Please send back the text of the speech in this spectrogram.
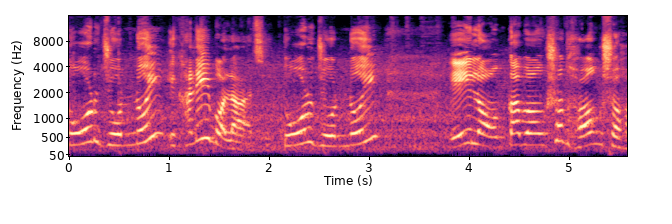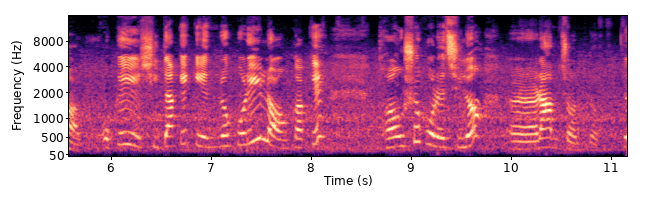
তোর জন্যই এখানেই বলা আছে, তোর জন্যই এই লঙ্কা বংশ ধ্বংস হবে। ওকে সীতাকে কেন্দ্র করেই লঙ্কাকে ধ্বংস করেছিল রামচন্দ্র। তো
